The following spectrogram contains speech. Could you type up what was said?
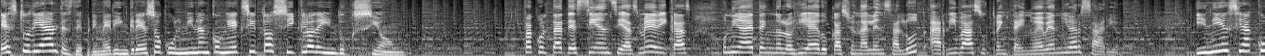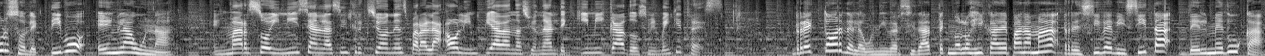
Estudiantes de primer ingreso culminan con éxito ciclo de inducción. Facultad de Ciencias Médicas, Unidad de Tecnología Educacional en Salud, arriba a su 39 aniversario. Inicia curso lectivo en la UNA. En marzo inician las inscripciones para la Olimpiada Nacional de Química 2023. Rector de la Universidad Tecnológica de Panamá recibe visita del Meduca.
